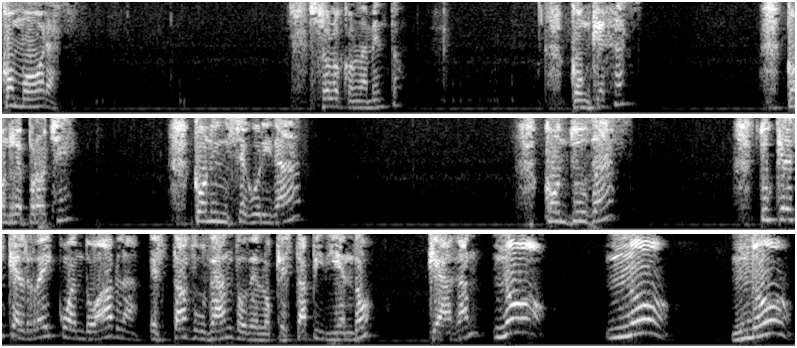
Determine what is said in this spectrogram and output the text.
¿Cómo oras? ¿Solo con lamento? ¿Con quejas? ¿Con reproche? ¿Con inseguridad? ¿Con dudas? ¿Tú crees que el rey cuando habla está dudando de lo que está pidiendo que hagan? No, no, no.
